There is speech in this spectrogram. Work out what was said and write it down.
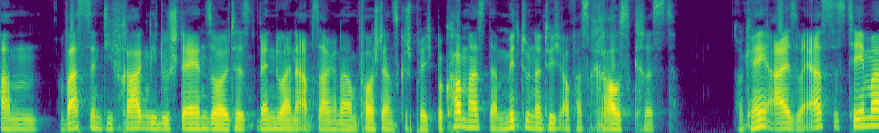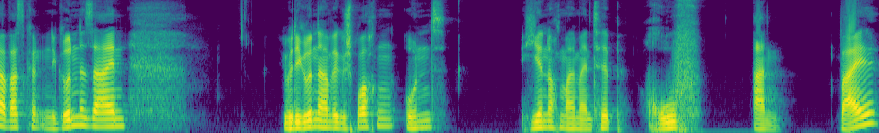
Ähm, was sind die Fragen, die du stellen solltest, wenn du eine Absage nach dem Vorstellungsgespräch bekommen hast, damit du natürlich auch was rauskriegst? Okay, also erstes Thema. Was könnten die Gründe sein? Über die Gründe haben wir gesprochen und hier nochmal mein Tipp. Ruf an. Weil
